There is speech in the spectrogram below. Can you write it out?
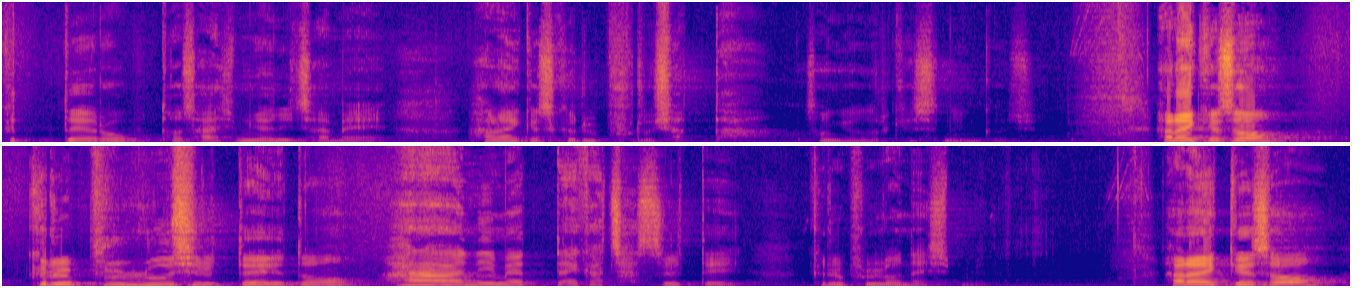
그때로부터 40년이 참해 하나님께서 그를 부르셨다. 성경 그렇게 쓰는 거죠. 하나님께서 그를 부르실 때에도 하나님의 때가 찼을 때 그를 불러내십니다. 하나님께서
